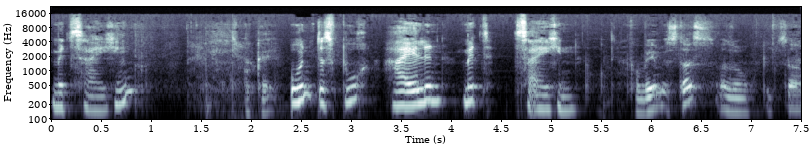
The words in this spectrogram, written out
mit Zeichen. Okay. Und das Buch Heilen mit Zeichen. Von wem ist das? Also gibt's da?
